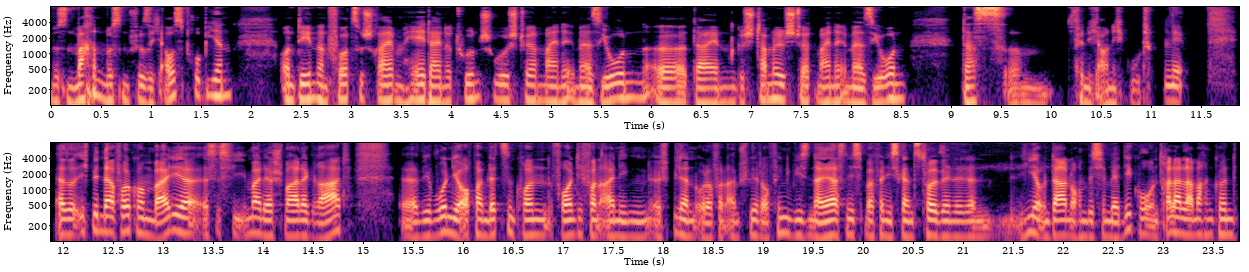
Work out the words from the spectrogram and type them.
müssen machen, müssen für sich ausprobieren und denen dann vorzuschreiben, hey, deine Turnschuhe stören meine Immersion, äh, dein Gestammel stört meine Immersion, das ähm, finde ich auch nicht gut. Nee. Also ich bin da vollkommen bei dir. Es ist wie immer der schmale Grat. Äh, wir wurden ja auch beim letzten Con freundlich von einigen äh, Spielern oder von einem Spieler darauf hingewiesen, naja, das nächste Mal fände ich es ganz toll, wenn ihr dann hier und da noch ein bisschen mehr Deko und Tralala machen könnt.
